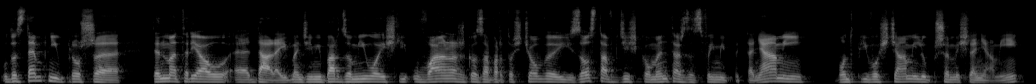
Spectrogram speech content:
Udostępnij proszę ten materiał e, dalej. Będzie mi bardzo miło, jeśli uważasz go za wartościowy i zostaw gdzieś komentarz ze swoimi pytaniami, wątpliwościami lub przemyśleniami.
